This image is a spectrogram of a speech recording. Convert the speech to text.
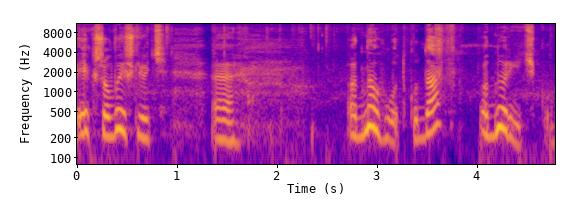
якщо вишлють е, одногодку, да? одну річку.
